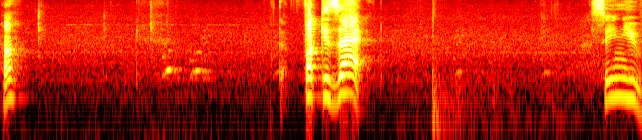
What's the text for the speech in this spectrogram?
Huh? What the fuck is that? Seen you.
